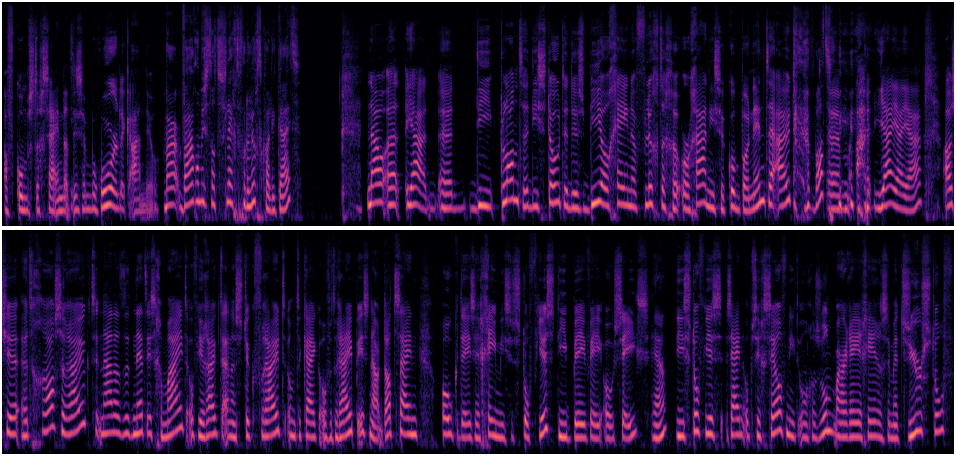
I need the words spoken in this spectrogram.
afkomstig zijn. Dat is een behoorlijk aandeel. Maar waarom is dat slecht voor de luchtkwaliteit? Nou uh, ja, uh, die planten die stoten dus biogene, vluchtige organische componenten uit. Wat? Um, ja, ja, ja. Als je het gras ruikt nadat het net is gemaaid, of je ruikt aan een stuk fruit om te kijken of het rijp is. Nou, dat zijn ook deze chemische stofjes, die BVOC's. Ja? Die stofjes zijn op zichzelf niet ongezond, maar reageren ze met zuurstof.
